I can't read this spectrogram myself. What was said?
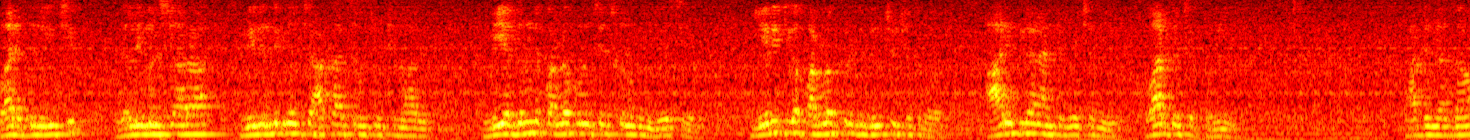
వారిద్దరు నుంచి గల్లి మనుషులారా మీరెందుకు నుంచి ఆకాశం చూచున్నారు. మీ ఎదురు నుండి పరలోకం చేర్చుకుని వేసి ఏ రీతిగా పరలోకం నుండి నిల్చుచుతున్నారు ఆ రీతిగా ఆయన తెలియచని వారితో చెప్పుకొని ప్రార్థన చేద్దాం.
